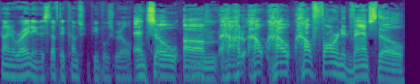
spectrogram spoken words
kind of writing, the stuff that comes from people's real. And so, um, how, how how how far in advance though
